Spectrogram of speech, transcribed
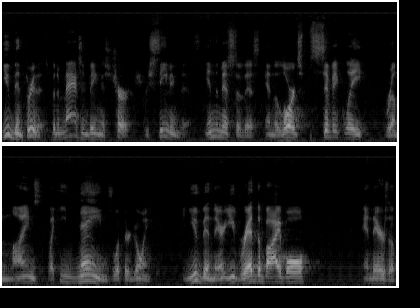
you've been through this, but imagine being this church, receiving this, in the midst of this, and the Lord specifically reminds, like He names what they're going through. And you've been there, you've read the Bible, and there's a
